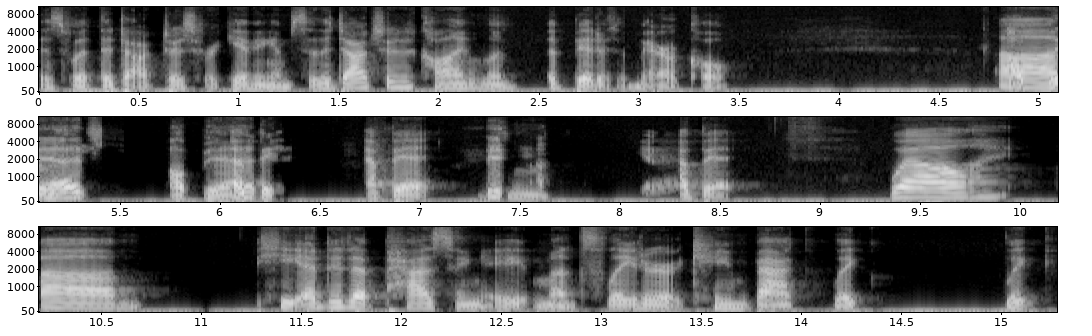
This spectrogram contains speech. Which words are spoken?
is what the doctors were giving him. So the doctors were calling him a, a bit of a miracle. Um, a bit. A bit. A bit. A bit. Mm-hmm. a bit. Well, um, he ended up passing eight months later. It came back like, like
